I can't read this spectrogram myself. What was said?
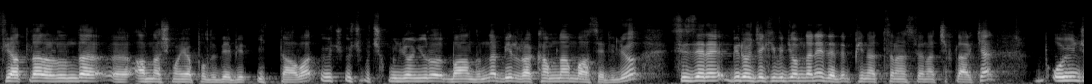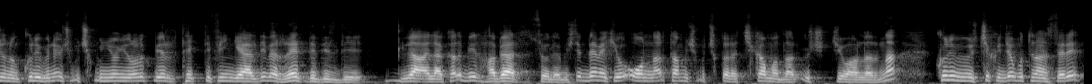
fiyatlar aralığında anlaşma yapıldı diye bir iddia var. 3-3,5 milyon euro bandında bir rakamdan bahsediliyor. Sizlere bir önceki videomda ne dedim Pina transferini açıklarken? Oyuncunun kulübüne 3,5 milyon euroluk bir teklifin geldiği ve reddedildiği ile alakalı bir haber söylemiştim. Demek ki onlar tam 3,5'lara çıkamadılar 3 civarlarına. Kulübümüz çıkınca bu transferi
